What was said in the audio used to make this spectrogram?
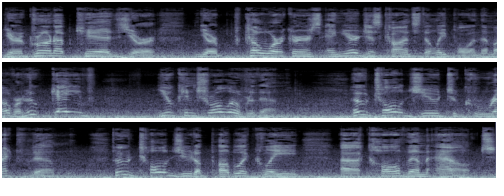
your grown-up kids, your your coworkers, and you're just constantly pulling them over. Who gave you control over them? Who told you to correct them? Who told you to publicly uh, call them out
